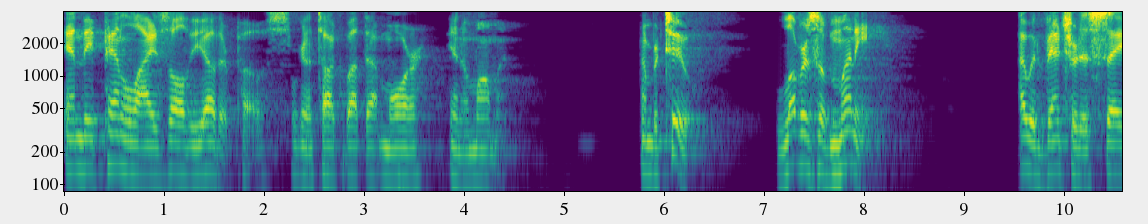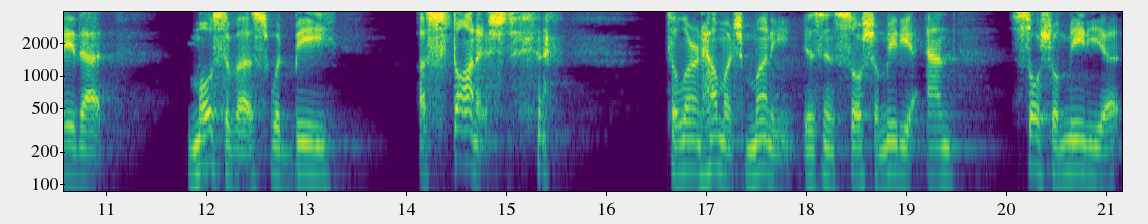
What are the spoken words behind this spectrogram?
and they penalize all the other posts. We're going to talk about that more in a moment. Number two, lovers of money. I would venture to say that most of us would be astonished to learn how much money is in social media and social media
